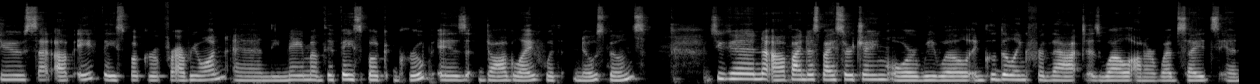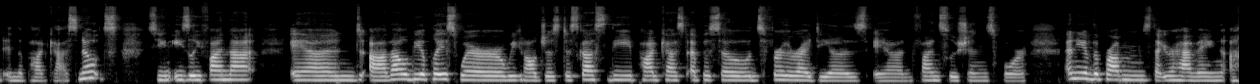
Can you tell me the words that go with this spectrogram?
to set up a Facebook group for everyone, and the name of the Facebook group is Dog Life with No Spoons. So you can uh, find us by searching, or we will include the link for that as well on our websites and in the podcast notes. So you can easily find that. And uh, that will be a place where we can all just discuss the podcast episodes, further ideas, and find solutions for any of the problems that you're having uh,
